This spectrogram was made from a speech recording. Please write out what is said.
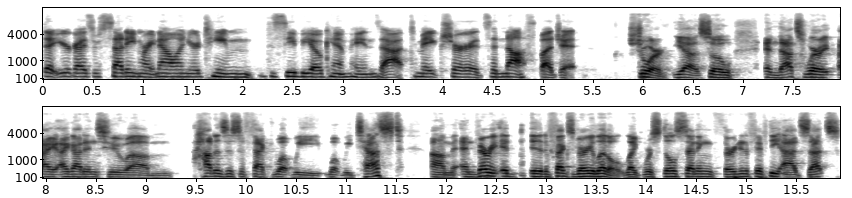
that your guys are setting right now on your team the CBO campaigns at to make sure it's enough budget? Sure. Yeah. So, and that's where I, I got into um, how does this affect what we what we test? Um, and very it, it affects very little. Like we're still setting 30 to 50 ad sets.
